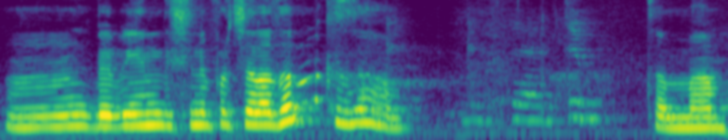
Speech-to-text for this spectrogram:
Hmm, bebeğin dişini fırçaladın mı kızım? Dedim. Tamam.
